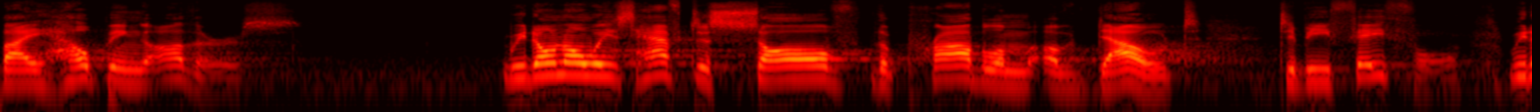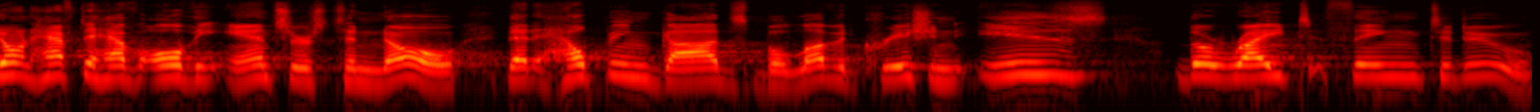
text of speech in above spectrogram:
by helping others. We don't always have to solve the problem of doubt to be faithful. We don't have to have all the answers to know that helping God's beloved creation is the right thing to do.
